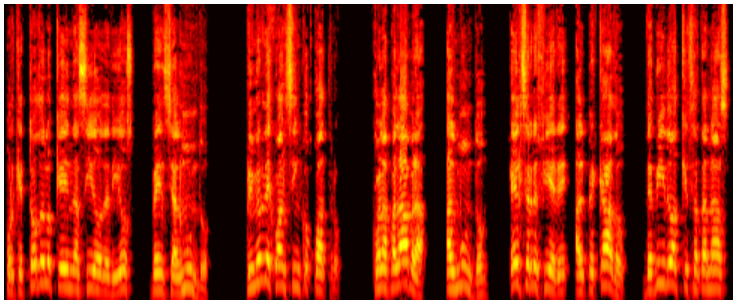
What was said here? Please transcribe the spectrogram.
porque todo lo que es nacido de Dios vence al mundo. Primero de Juan 5:4. Con la palabra al mundo, él se refiere al pecado debido a que Satanás,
